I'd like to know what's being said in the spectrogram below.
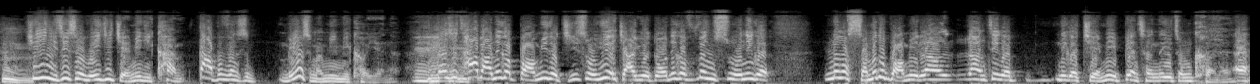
嗯，其实你这次危机解密，你看大部分是没有什么秘密可言的。嗯，但是他把那个保密的级数越加越多，那个份数那个。那个什么都保密，让让这个那个解密变成了一种可能。哎，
